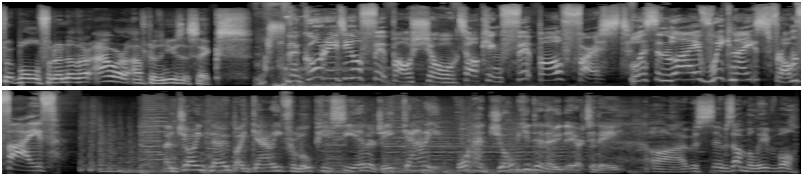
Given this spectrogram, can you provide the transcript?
football for another hour after the news at six. The Go Radio Football Show, talking football first. Listen live weeknights from five. I'm joined now by Gary from OPC Energy. Gary, what a job you did out there today. Oh, it was it was unbelievable.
